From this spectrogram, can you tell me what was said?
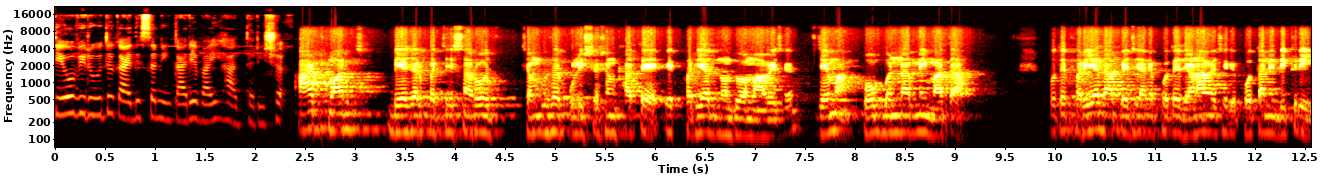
તેઓ વિરુદ્ધ કાયદેસરની કાર્યવાહી હાથ ધરી છે. આઠ માર્ચ બે હજાર પચીસના રોજ જંબુસર પોલીસ સ્ટેશન ખાતે એક ફરિયાદ નોંધવામાં આવે છે, જેમાં ભોગ બનનારની માતા પોતે ફરિયાદ આપે છે અને પોતે જણાવે છે કે પોતાની દીકરી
